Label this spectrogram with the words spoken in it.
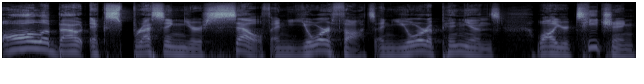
all about expressing yourself and your thoughts and your opinions while you're teaching,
